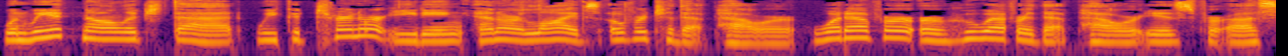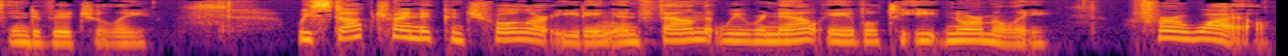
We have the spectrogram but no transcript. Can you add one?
When we acknowledged that, we could turn our eating and our lives over to that power, whatever or whoever that power is for us individually. We stopped trying to control our eating and found that we were now able to eat normally. For a while.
